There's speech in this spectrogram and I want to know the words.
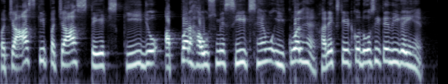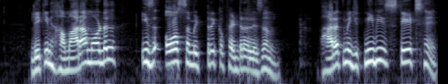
50 की 50 स्टेट्स की जो अपर हाउस में सीट्स हैं, वो इक्वल हैं। हर एक स्टेट को दो सीटें दी गई हैं। लेकिन हमारा model is asymmetric federalism Bharat में जितनी भी स्टेट्स हैं,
